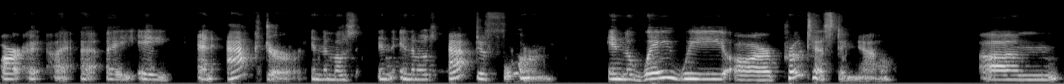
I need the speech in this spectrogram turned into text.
are a, a, a, a, an actor in the most in, in the most active form in the way we are protesting now. Um,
